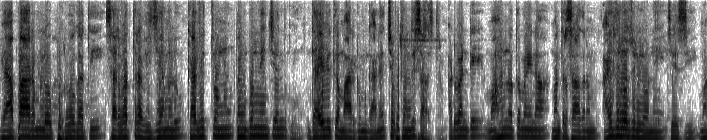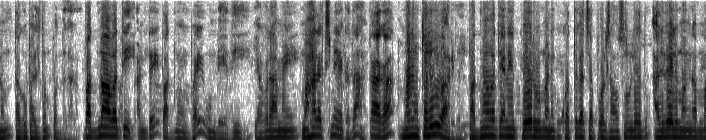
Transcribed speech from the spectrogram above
వ్యాపారంలో పురోగతి సర్వత్ర విజయములు కవిత్వము పెంపొందించేందుకు దైవిక మార్గముగానే చెబుతుంది శాస్త్రం. అటువంటి మహోన్నతమైన మంత్ర సాధనం ఐదు రోజుల్లోనే చేసి మనం తగు ఫలితం పొందగలం. పద్మావతి అంటే పద్మముపై ఉండేది. ఎవరామే? మహాలక్ష్మియే కదా. కాగా మనం తెలుగు వారిని పద్మావతి అనే పేరు మనకు కొత్తగా చెప్పవలసిన అవసరం లేదు. అలివేలు మంగమ్మ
